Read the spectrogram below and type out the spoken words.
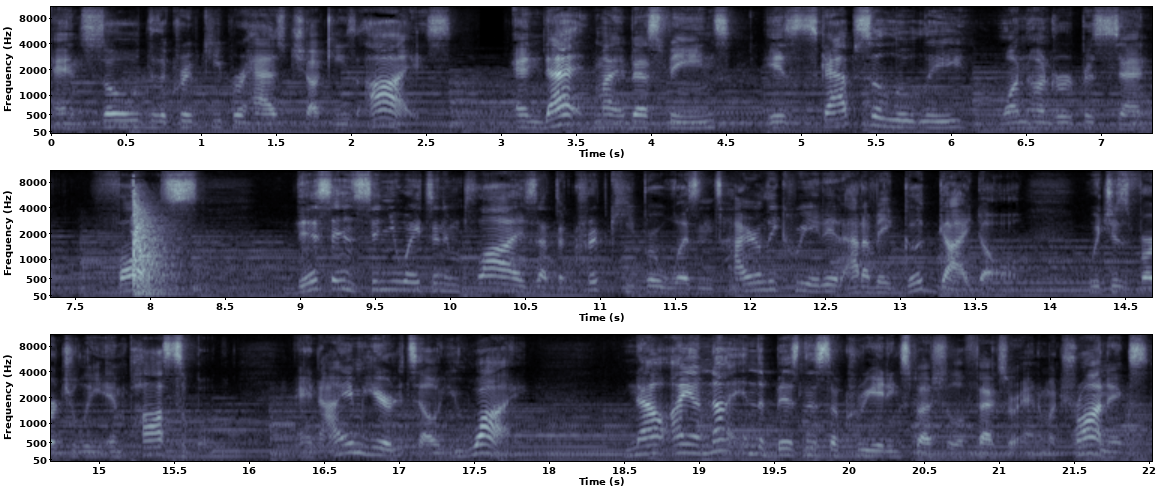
and so the Crypt Keeper has Chucky's eyes. And that, my best fiends, is absolutely 100% false. This insinuates and implies that the Crypt Keeper was entirely created out of a good guy doll, which is virtually impossible. And I am here to tell you why. Now, I am not in the business of creating special effects or animatronics,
